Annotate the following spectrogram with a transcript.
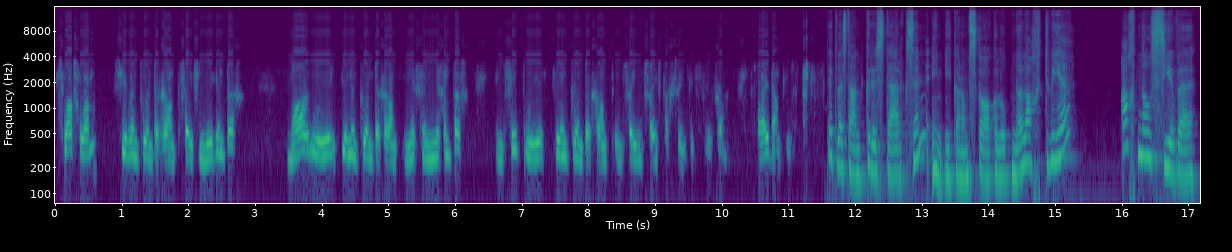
slaglam R27.95, maaroeie R21.99 en vetoeie R22.55 per kilogram. Baie dankie. Dit was dan Chris Derksen en u kan hom skakel op 082 807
